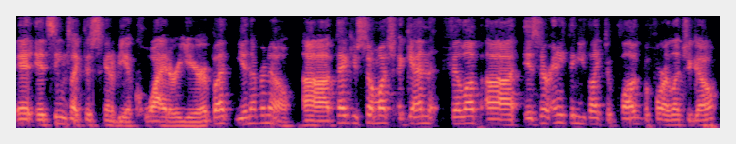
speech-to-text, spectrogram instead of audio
it, it seems like this is going to be a quieter year, but you never know. Uh, thank you so much again, Philip. Uh, is there anything you'd like to plug before I let you go?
